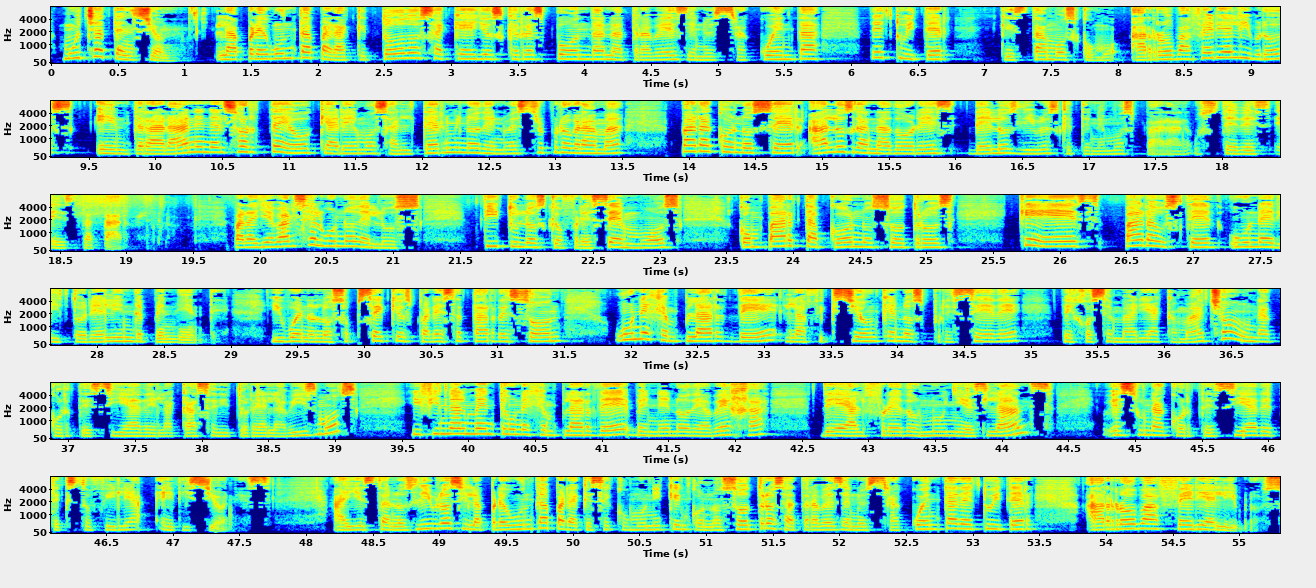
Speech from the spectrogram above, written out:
Mucha atención. La pregunta para que todos aquellos que respondan a través de nuestra cuenta de Twitter, que estamos como arroba ferialibros, entrarán en el sorteo que haremos al término de nuestro programa para conocer a los ganadores de los libros que tenemos para ustedes esta tarde. Para llevarse alguno de los títulos que ofrecemos, comparta con nosotros qué es para usted una editorial independiente. Y bueno, los obsequios para esta tarde son un ejemplar de la ficción que nos precede de José María Camacho, una cortesía de la Casa Editorial Abismos, y finalmente un ejemplar de Veneno de abeja de Alfredo Núñez Lanz, es una cortesía de Textofilia Ediciones. Ahí están los libros y la pregunta para que se comuniquen con nosotros a través de nuestra cuenta de Twitter, arroba ferialibros.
